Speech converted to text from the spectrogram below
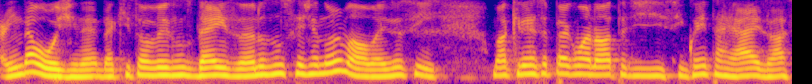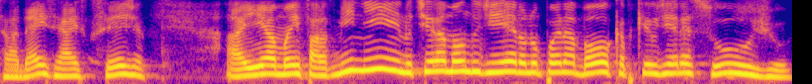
ainda hoje, né? Daqui talvez uns 10 anos não seja normal, mas assim, uma criança pega uma nota de 50 reais, lá, sei lá, 10 reais que seja, aí a mãe fala, menino, tira a mão do dinheiro, não põe na boca, porque o dinheiro é sujo.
